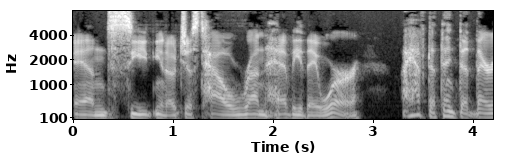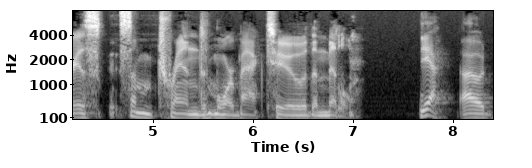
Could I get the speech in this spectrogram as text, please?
and see, you know, just how run heavy they were, I have to think that there is some trend more back to the middle. Yeah, I would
